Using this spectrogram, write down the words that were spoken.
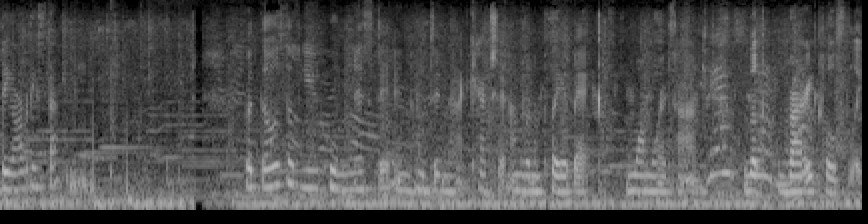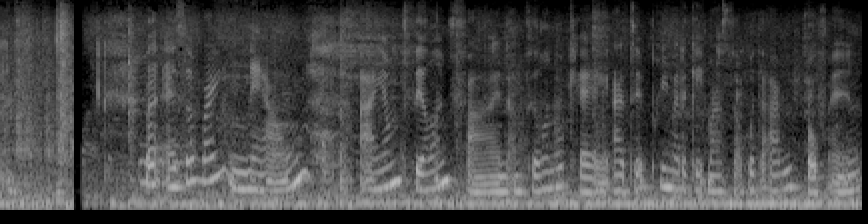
they already stopped me. But those of you who missed it and who did not catch it, I'm gonna play it back one more time. Look very closely. But as of right now, I am feeling fine. I'm feeling okay. I did pre-medicate myself with the ibuprofen,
